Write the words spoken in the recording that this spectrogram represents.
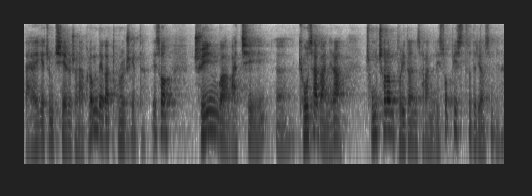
나에게 좀 지혜를 줘라. 그러면 내가 돈을 주겠다. 그래서 주인과 마치 어, 교사가 아니라 종처럼 부리던 사람들이 소피스트들이었습니다.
